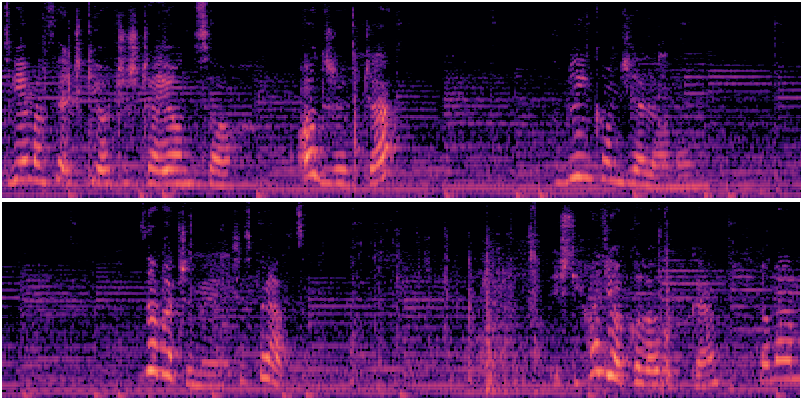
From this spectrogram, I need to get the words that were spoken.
dwie maseczki oczyszczająco-odżywcze z glinką zieloną. Zobaczymy jak się sprawdza. Jeśli chodzi o kolorówkę, to mam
